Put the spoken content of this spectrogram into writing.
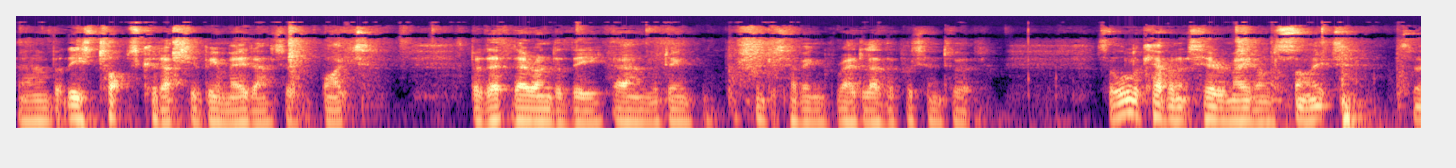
Um, but these tops could actually be made out of white but they're, they're under the um, we're doing I think it's having red leather put into it. So all the cabinets here are made on site. So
